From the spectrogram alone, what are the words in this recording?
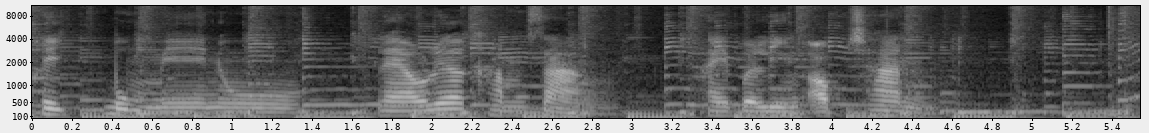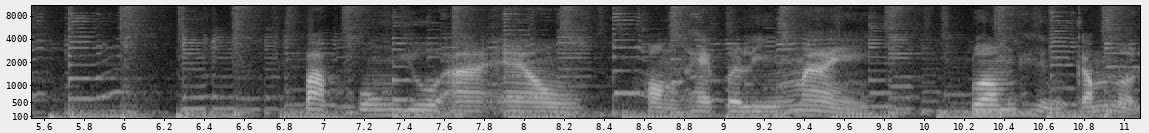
คลิกปุ่มเมนู แล้วเลือกคำสั่ง Hyperlink Option ปรับปรุง URL ของ Hyperlink ใหม่ รวมถึงกำหนด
